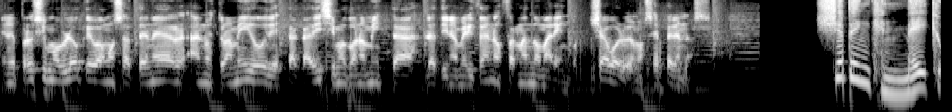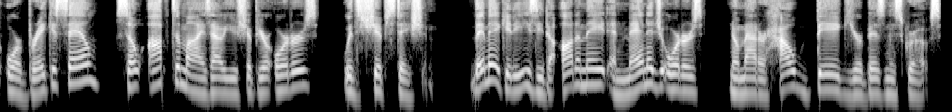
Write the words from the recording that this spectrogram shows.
en el próximo bloque vamos a tener a nuestro amigo y destacadísimo economista latinoamericano, Fernando Marengo. Ya volvemos, espérenos. Shipping can make or break a sale, so optimize how you ship your orders with ShipStation. They make it easy to automate and manage orders no matter how big your business grows.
